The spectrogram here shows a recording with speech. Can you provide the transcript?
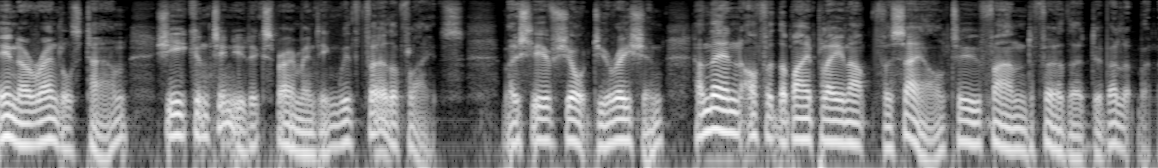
in Randalstown, she continued experimenting with further flights, mostly of short duration, and then offered the biplane up for sale to fund further development.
